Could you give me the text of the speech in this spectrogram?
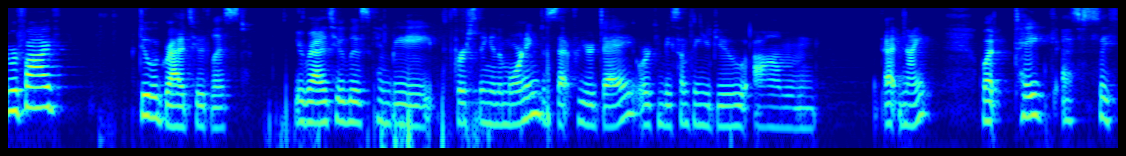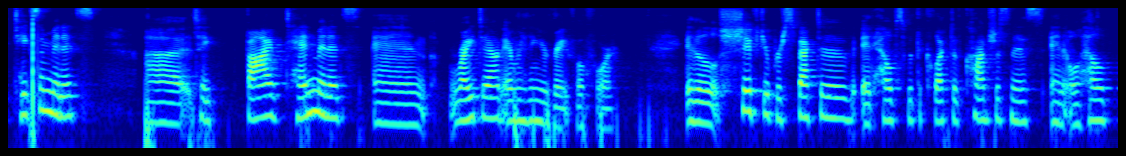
Number five, do a gratitude list. Your gratitude list can be first thing in the morning to set for your day, or it can be something you do um, at night. But take take some minutes, uh, take five, ten minutes, and write down everything you're grateful for. It'll shift your perspective. It helps with the collective consciousness, and it will help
